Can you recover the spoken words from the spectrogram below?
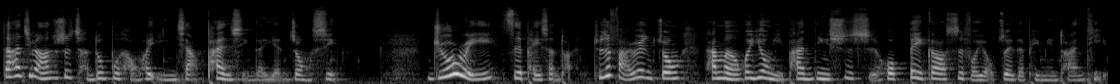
但它基本上就是程度不同会影响判刑的严重性。Jury 是陪审团，就是法院中他们会用以判定事实或被告是否有罪的平民团体。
